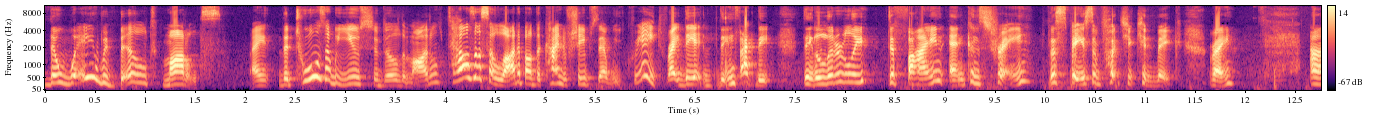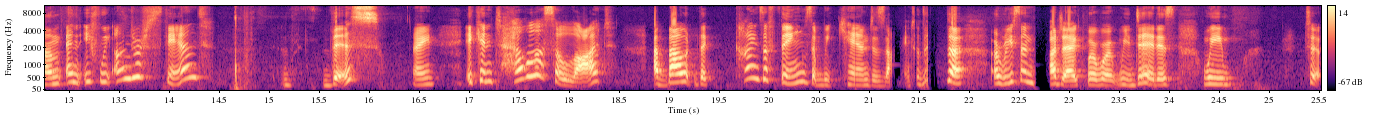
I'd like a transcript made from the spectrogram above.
the way we build models, right, the tools that we use to build a model tells us a lot about the kind of shapes that we create, right? They, they, in fact, they, they literally define and constrain the space of what you can make, right? Um, and if we understand this, right, it can tell us a lot about the kinds of things that we can design. So this is a, a recent project where what we did is we, to,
